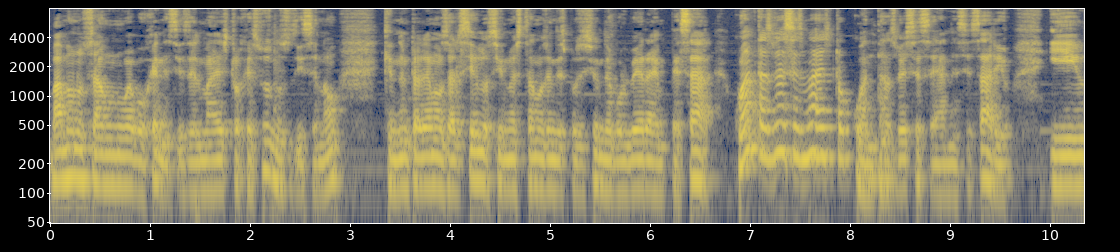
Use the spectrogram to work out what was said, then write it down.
Vámonos a un nuevo Génesis. El Maestro Jesús nos dice, ¿no? Que no entraremos al cielo si no estamos en disposición de volver a empezar. ¿Cuántas veces, Maestro? Cuántas veces sea necesario. Y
